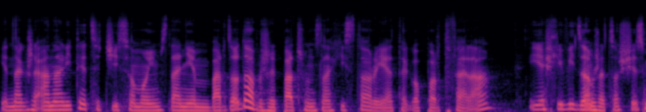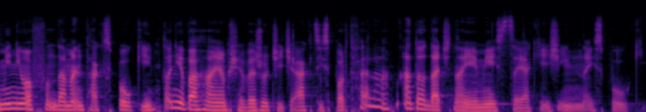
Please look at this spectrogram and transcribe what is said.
Jednakże analitycy ci są moim zdaniem bardzo dobrzy, patrząc na historię tego portfela. Jeśli widzą, że coś się zmieniło w fundamentach spółki, to nie wahają się wyrzucić akcji z portfela, a dodać na je miejsce jakiejś innej spółki.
